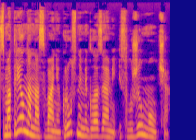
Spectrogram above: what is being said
Смотрел на нас Ваня грустными глазами и служил молча.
